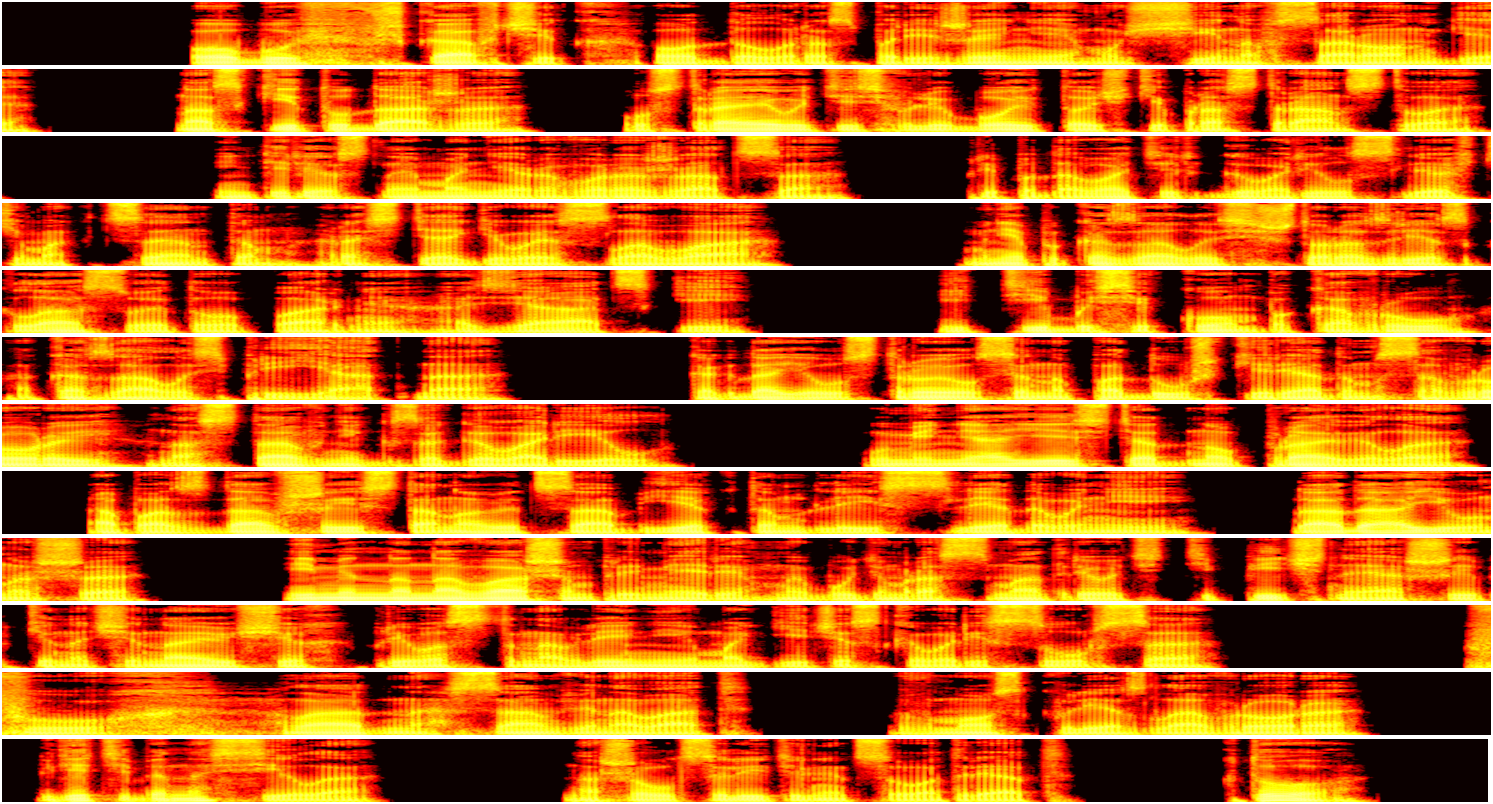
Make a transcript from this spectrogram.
«Обувь в шкафчик», — отдал распоряжение мужчина в саронге. «Носки туда же. Устраивайтесь в любой точке пространства. Интересная манера выражаться. Преподаватель говорил с легким акцентом, растягивая слова. Мне показалось, что разрез глаз у этого парня азиатский. Идти босиком по ковру оказалось приятно. Когда я устроился на подушке рядом с Авророй, наставник заговорил. «У меня есть одно правило. Опоздавший становится объектом для исследований. Да-да, юноша, Именно на вашем примере мы будем рассматривать типичные ошибки начинающих при восстановлении магического ресурса. Фух, ладно, сам виноват. В мозг влезла Аврора. Где тебя носила? Нашел целительницу в отряд. Кто?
